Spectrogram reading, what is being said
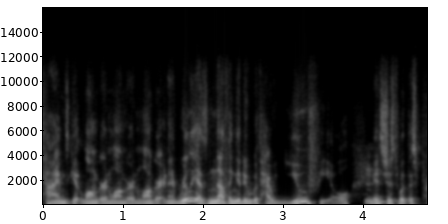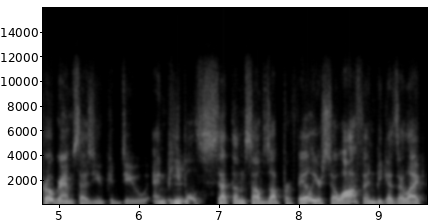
times get longer and longer and longer and it really has nothing to do with how you feel mm-hmm. it's just what this program says you could do and mm-hmm. people set themselves up for failure so often because they're like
